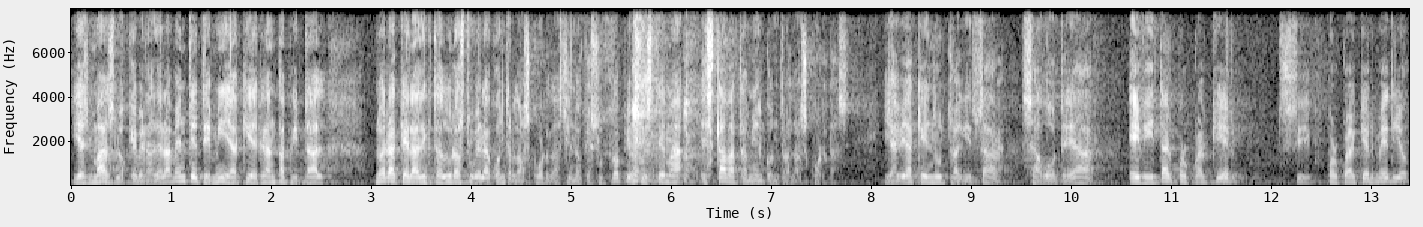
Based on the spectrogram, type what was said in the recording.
Y es más, lo que verdaderamente temía aquí el gran capital no era que la dictadura estuviera contra las cuerdas, sino que su propio sistema estaba también contra las cuerdas. Y había que neutralizar, sabotear, evitar por cualquier, por cualquier medio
